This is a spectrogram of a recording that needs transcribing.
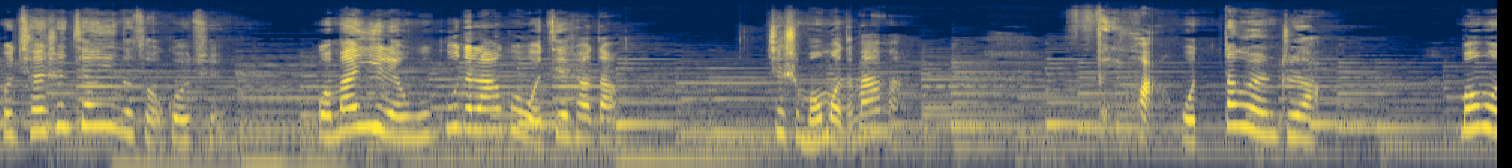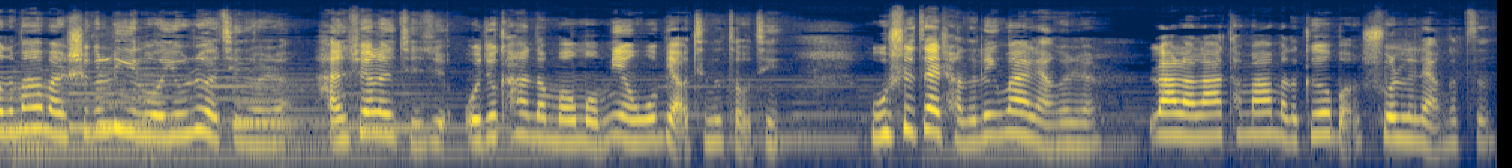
我全身僵硬的走过去，我妈一脸无辜的拉过我，介绍道：“这是某某的妈妈。”废话我当然知道，某某的妈妈是个利落又热情的人。寒暄了几句，我就看到某某面无表情的走近，无视在场的另外两个人，拉了拉他妈妈的胳膊，说了两个字：“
